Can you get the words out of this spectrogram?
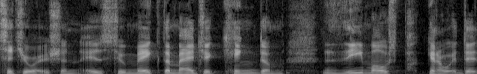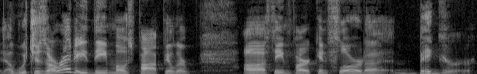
situation is to make the Magic Kingdom the most, you know, which is already the most popular uh, theme park in Florida, bigger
